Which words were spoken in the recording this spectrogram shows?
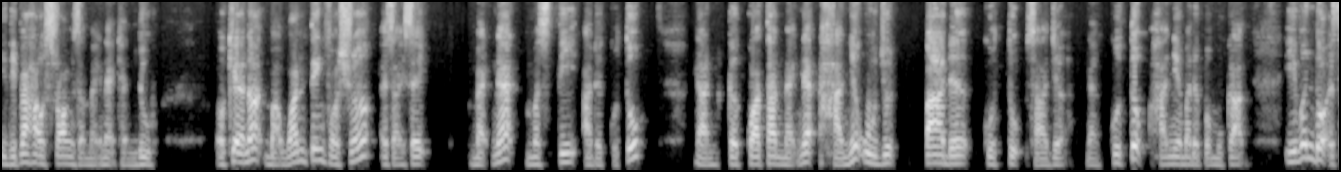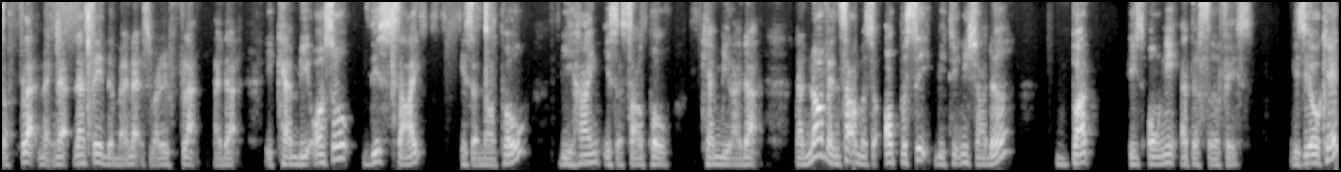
It depends how strong a magnet can do. Okay or not? But one thing for sure, as I say, magnet mesti ada kutub dan kekuatan magnet hanya wujud pada kutub saja dan kutub hanya pada permukaan. Even though it's a flat magnet, let's say the magnet is very flat like that, it can be also this side is a north pole, behind is a south pole, can be like that. The north and south be opposite between each other but it's only at the surface. Is it okay?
